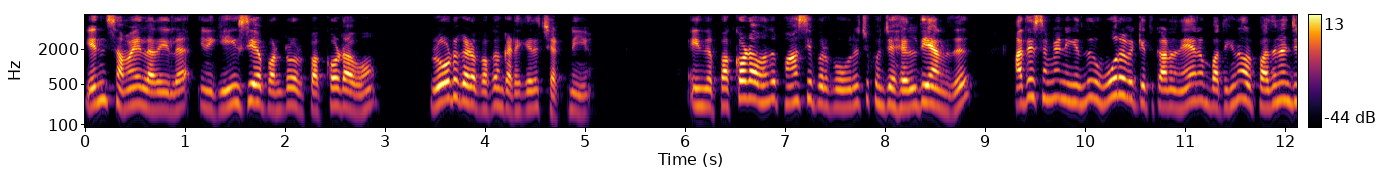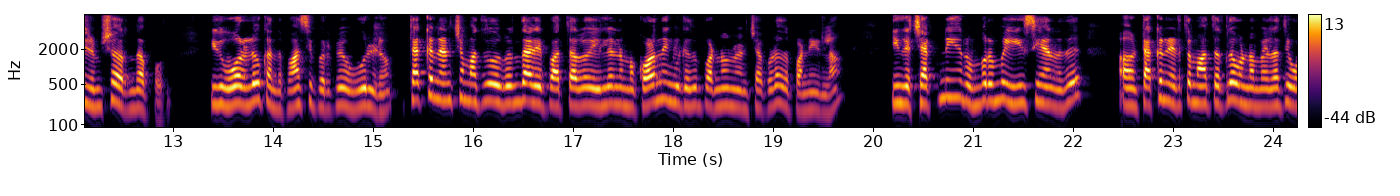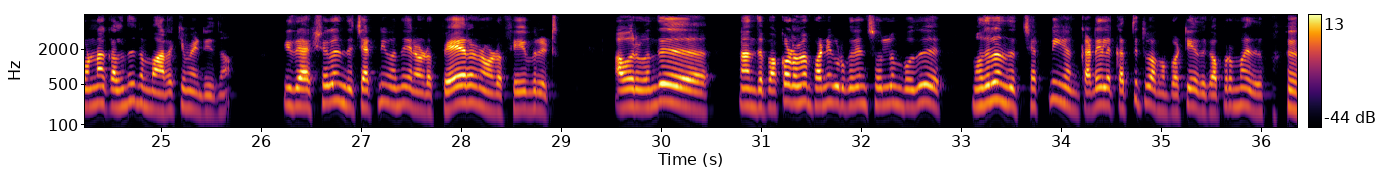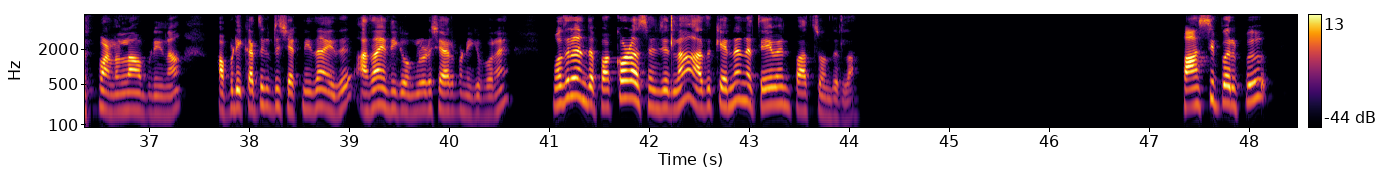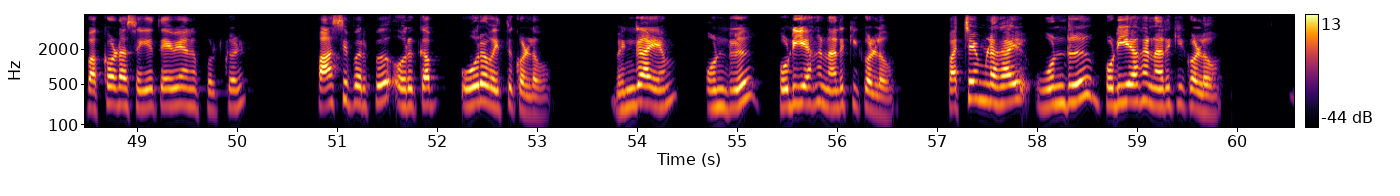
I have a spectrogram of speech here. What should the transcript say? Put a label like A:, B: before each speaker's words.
A: என் சமையல் அறையில் இன்றைக்கி ஈஸியாக பண்ணுற ஒரு பக்கோடாவும் ரோடு கடை பக்கம் கிடைக்கிற சட்னியும். இந்த பக்கோடா வந்து பாசிப்பருப்பு உரைச்சி கொஞ்சம் ஹெல்த்தியானது அதே சமயம் நீங்கள் வந்து ஊற வைக்கிறதுக்கான நேரம் பார்த்தீங்கன்னா ஒரு பதினஞ்சு நிமிஷம் இருந்தால் போதும். இது ஓரளவுக்கு அந்த பாசிப்பருப்பே ஊறிடும். டக்கு நினச்ச மாத்திரம் ஒரு விருந்தாளியை பார்த்தாலோ இல்லை நம்ம குழந்தைங்களுக்கு எதுவும் பண்ணணும்னு நினச்சா கூட அதை பண்ணிடலாம். இந்த சட்னியும் ரொம்ப ரொம்ப ஈஸியானது டக்குன்னு எடுத்த மாத்திரத்தில் நம்ம எல்லாத்தையும் ஒன்றா கலந்து நம்ம அரைக்க வேண்டியது தான் இது ஆக்சுவலாக இந்த சட்னி வந்து என்னோடய பேரனோட ஃபேவரெட் அவர் வந்து நான் இந்த பக்கோடெல்லாம் பண்ணி கொடுக்குறேன்னு சொல்லும்போது முதல்ல அந்த சட்னி என் கடையில் கற்றுட்டு வாங்க பாட்டி அதுக்கப்புறமா இது பண்ணலாம் அப்படின்னா. அப்படி கற்றுக்கிட்ட சட்னி தான் இது. அதான் இன்றைக்கி உங்களோட ஷேர் பண்ணிக்க போகிறேன் முதல்ல இந்த பக்கோடா செஞ்சிடலாம். அதுக்கு என்னென்ன தேவைன்னு பார்த்துட்டு வந்துடலாம். பாசிப்பருப்பு பக்கோடா செய்ய தேவையான பொருட்கள். பாசிப்பருப்பு ஒரு கப் ஊற வைத்து கொள்ளவும். வெங்காயம் ஒன்று பொடியாக நறுக்கி கொள்ளவும். பச்சை மிளகாய் ஒன்று பொடியாக நறுக்கி கொள்ளவும்.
